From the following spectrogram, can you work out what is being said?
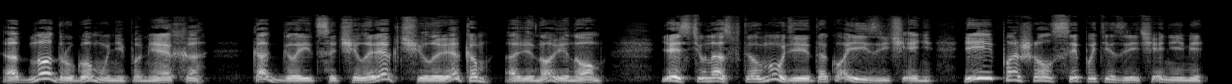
Одно другому не помеха. Как говорится, человек человеком, а вино вином. Есть у нас в Талмуде такое изречение, и пошел сыпать изречениями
